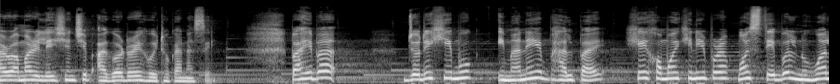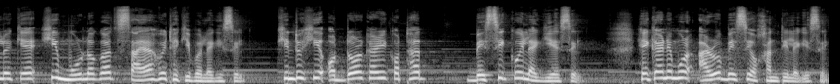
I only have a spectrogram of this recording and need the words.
আৰু আমাৰ ৰিলেশ্যনশ্বিপ আগৰ দৰে হৈ থকা নাছিল। পাহিবা যদি সি মোক ইমানেই ভাল পায় সেই সময়খিনিৰ পৰা মই ষ্টেবল নোহোৱালৈকে সি মোৰ লগত ছায়া হৈ থাকিব লাগিছিল। কিন্তু সি অদৰকাৰী কথাত বেছিকৈ লাগি আছিল। সেইকাৰণে মোৰ আৰু বেছি অশান্তি লাগিছিল।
